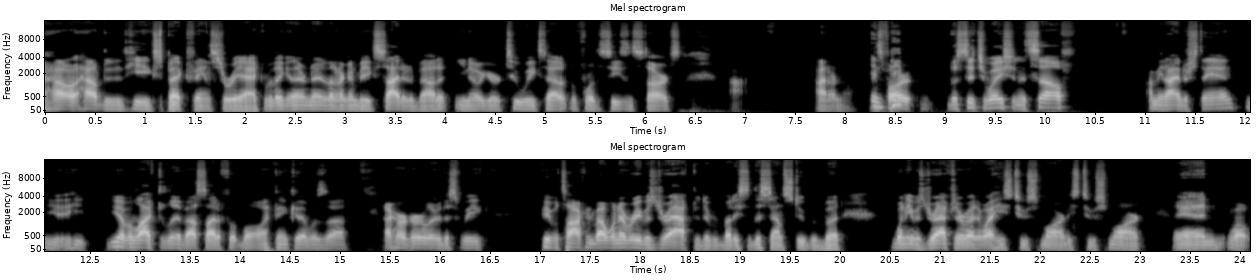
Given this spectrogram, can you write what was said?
how how did he expect fans to react? Were they they're, they're not going to be excited about it? You know, you're two weeks out before the season starts. I don't know. As far as the situation itself, I mean, I understand. You, he, you have a life to live outside of football. I think it was a I heard earlier this week people talking about whenever he was drafted, everybody said this sounds stupid, but when he was drafted, everybody why he's too smart. He's too smart. And well,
